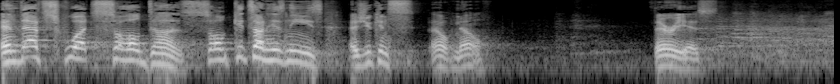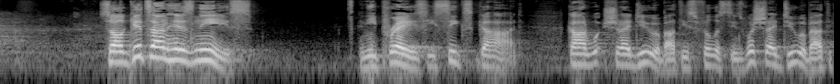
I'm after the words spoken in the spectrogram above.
And that's what Saul does. Saul gets on his knees, as you can. See. Oh, no. There he is. Saul gets on his knees and he prays. He seeks God. God, what should I do about these Philistines? What should I do about them?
